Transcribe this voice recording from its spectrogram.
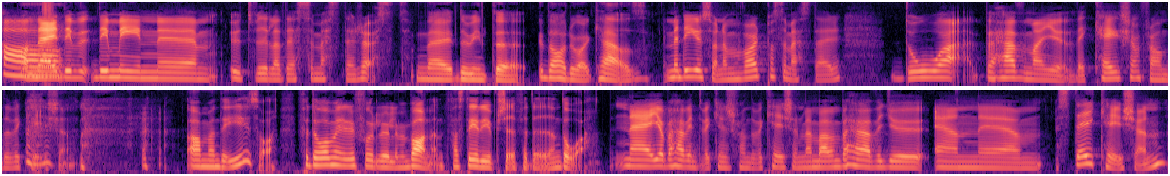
ah, nej, det, det är min eh, utvilade semesterröst. Nej, du är inte. Idag har du varit kaos. Men det är ju så, när man varit på semester, då behöver man ju vacation from the vacation. Ja, men det är ju så. För då är det full rulle med barnen. Fast det är det ju för sig för dig ändå. Nej, jag behöver inte vacation from the vacation, men man behöver ju en eh, staycation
